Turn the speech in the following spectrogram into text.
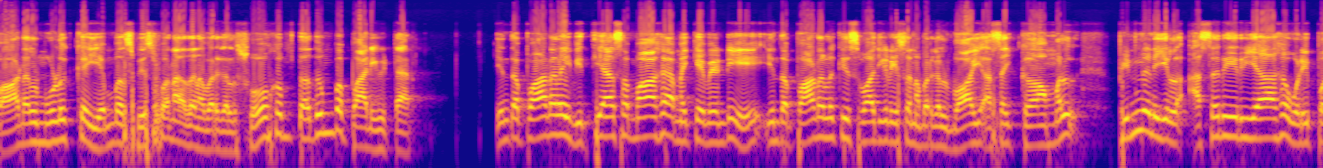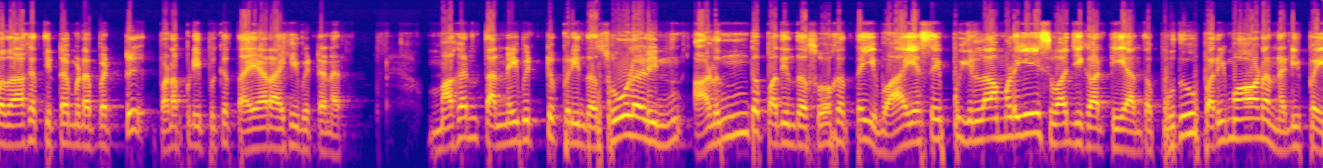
பாடல் முழுக்க எம் எஸ் விஸ்வநாதன் அவர்கள் சோகம் ததும்ப பாடிவிட்டார். இந்த பாடலை வித்தியாசமாக அமைக்க வேண்டி இந்த பாடலுக்கு சிவாஜி கணேசன் அவர்கள் வாய் அசைக்காமல் பின்னணியில் அசரீரியாக ஒழிப்பதாக திட்டமிடப்பட்டு படப்பிடிப்புக்கு தயாராகி விட்டனர். மகன் தன்னை விட்டு பிரிந்த சூழலின் அழுந்த பதிந்த சோகத்தை வாயசைப்பு இல்லாமலேயே சிவாஜி காட்டிய அந்த புது பரிமாண நடிப்பை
